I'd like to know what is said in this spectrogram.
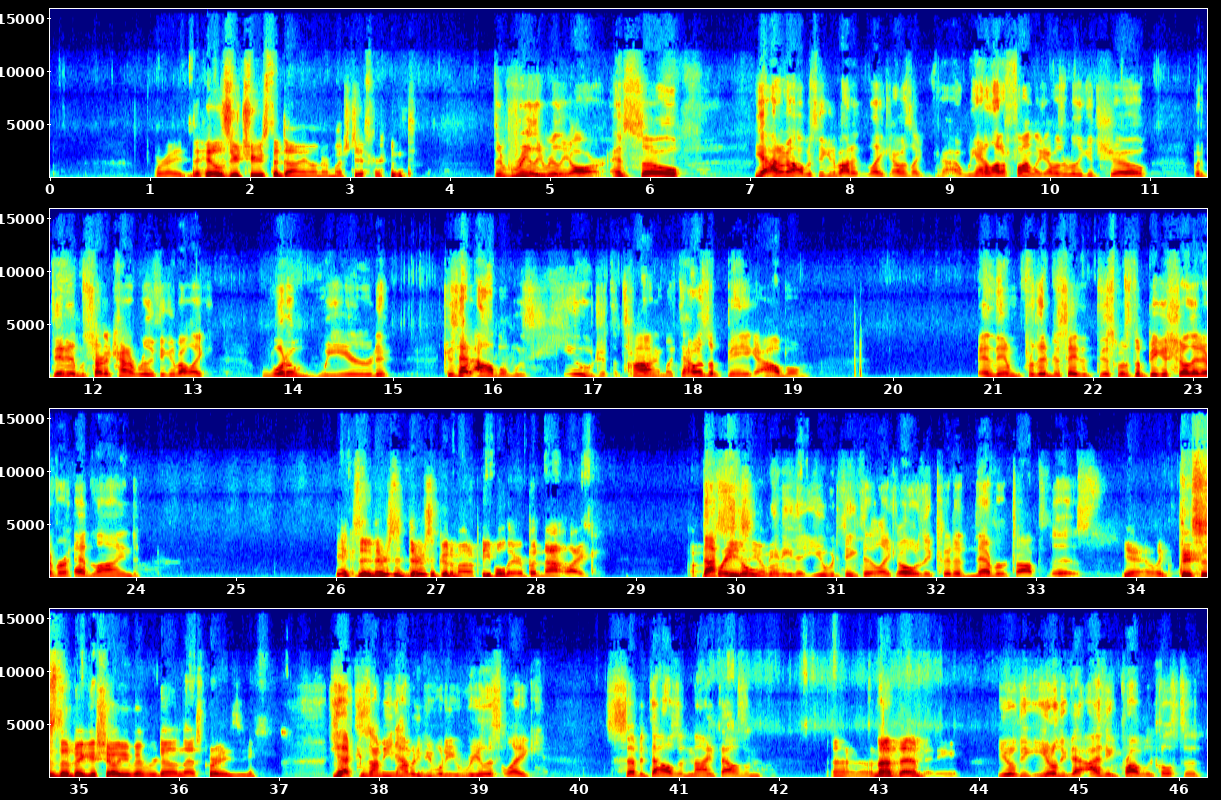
right. The hills you choose to die on are much different. They really, really are. And so, yeah, I don't know. I was thinking about it. Like, I was like, "Ah, we had a lot of fun. Like, that was a really good show. But then it started kind of really thinking about, like, what a weird. Because that album was huge at the time. Like, that was a big album. And then for them to say that this was the biggest show they'd ever headlined, yeah, because there's a, there's a good amount of people there, but not like not so amount. many that you would think that, like, oh, they could have never topped this. Yeah, like this is the biggest show you've ever done. That's crazy. Yeah, because, I mean, how many people do you realist? Like, 7,000, 9,000? I don't know, not that many. You don't think you don't think that? I think probably close to.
